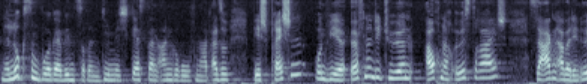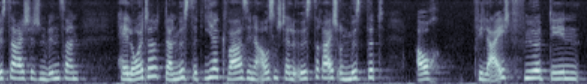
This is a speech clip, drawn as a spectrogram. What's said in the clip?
eine Luxemburger Winzerin, die mich gestern angerufen hat. Also wir sprechen und wir öffnen die Türen auch nach Österreich, sagen aber den österreichischen Winzern, hey Leute, dann müsstet ihr quasi eine Außenstelle Österreich und müsstet auch vielleicht für den,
